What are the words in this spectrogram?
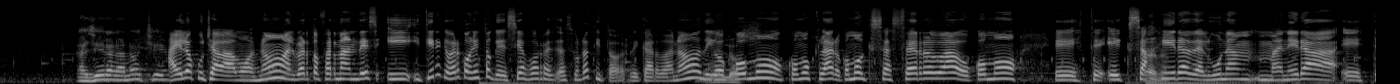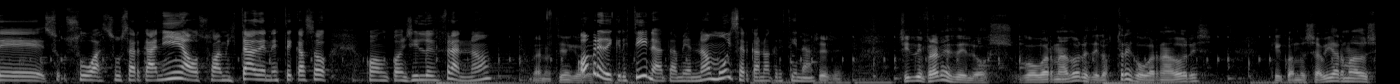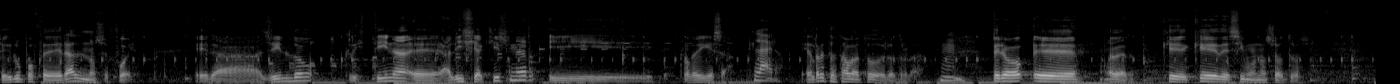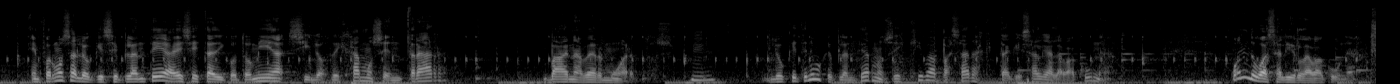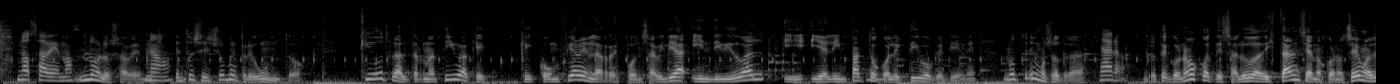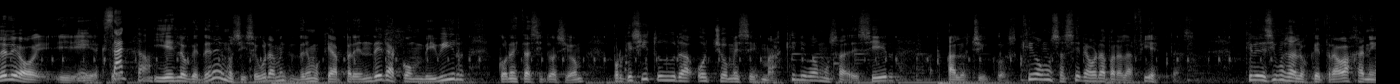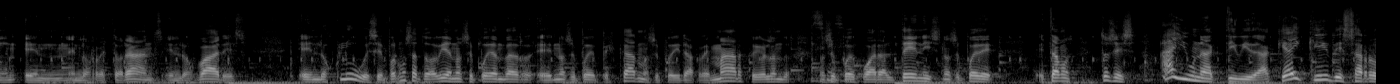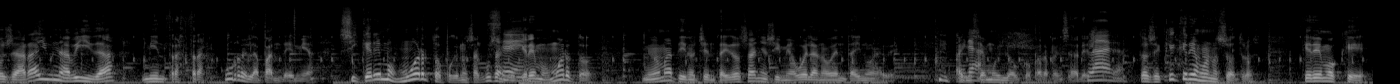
Ayer a la noche. Ahí lo escuchábamos, ¿no? Alberto Fernández. Y, y tiene que ver con esto que decías vos hace un ratito, Ricardo, ¿no? Digo, Los- cómo, cómo, claro, cómo exacerba o cómo este, exagera de alguna manera este, su, su- su cercanía o su amistad, en este caso, con, con Gildo Infran, ¿no? Bueno, tiene que ver. Hombre de Cristina también, ¿no? Muy cercano a Cristina. Sí, sí. Gildo Infran es de los gobernadores, de los tres gobernadores, que cuando se había armado ese grupo federal no se fue. Era Gildo, Cristina, eh, Alicia Kirchner y Rodríguez A. Claro. El resto estaba todo del otro lado. Mm. Pero, eh, a ver, ¿qué, qué decimos nosotros? En Formosa lo que se plantea es esta dicotomía, si los dejamos entrar, van a haber muertos. Mm. Lo que tenemos que plantearnos es qué va a pasar hasta que salga la vacuna. ¿Cuándo va a salir la vacuna? No sabemos. No lo sabemos. No. Entonces yo me pregunto, ¿qué otra alternativa que, que confiar en la responsabilidad individual y, y el impacto colectivo que tiene? No tenemos otra. Claro. Yo te conozco, te saludo a distancia, nos conocemos, Leo, y, y, este, Exacto. y es lo que tenemos y seguramente tenemos que aprender a convivir con esta situación, porque si esto dura ocho meses más, ¿qué le vamos a decir a los chicos? ¿Qué vamos a hacer ahora para las fiestas? ¿Qué le decimos a los que trabajan en, en- en los restaurantes, en los bares, en los clubes? En Formosa todavía no se puede andar, eh, no se puede pescar, no se puede ir a remar, estoy hablando, no se puede jugar al tenis, no se puede. Estamos. Entonces, hay una actividad que hay que desarrollar, hay una vida mientras transcurre la pandemia. Si queremos muertos, porque nos acusan Sí. que queremos muertos. Mi mamá tiene 82 años y mi abuela 99. Hay que ser muy loco para pensar eso. Entonces, ¿qué queremos nosotros? Queremos que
